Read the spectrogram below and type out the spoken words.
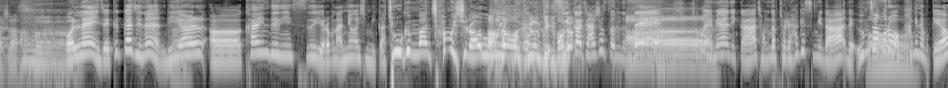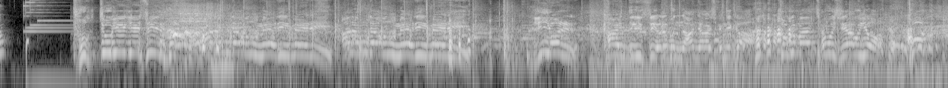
맞아. 원래 이제 끝까지는 real 어 kindness 여러분 안녕하십니까? 조금만 참으시라 우요. 아, 그런 게 있어요? 거기까지 하셨었는데 아. 조금 애매하니까 정답 처리하겠습니다. 네, 음성으로 어. 확인해 볼게요. 북쪽에 계신 아름다운 merry merry 아름다운 merry merry real kindness 여러분 안녕하십니까 조금만 참으시라고요 곧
